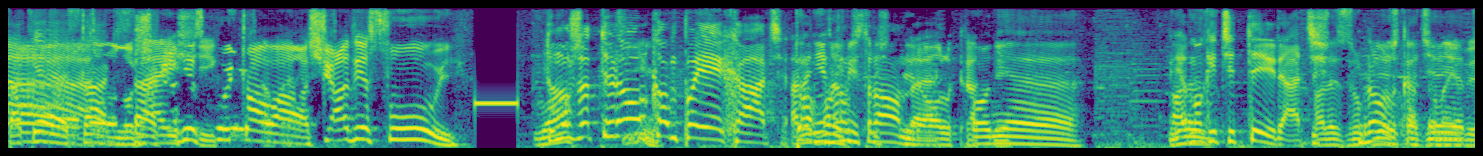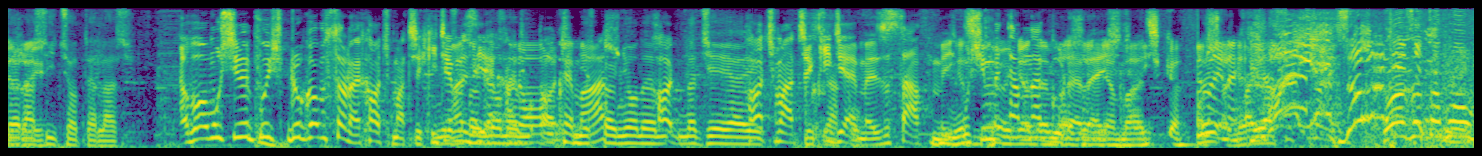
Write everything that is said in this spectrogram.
Tak jest, tak, O, tak. Świat jest twój, mała, świat jest twój. Tu można tyrolką pojechać, ale nie w tą stronę. Rolka, O ty. nie. Ja Ale- mogę cię tyrać. Ale zrób Rolka dzieje, teraz idź o teraz. No bo musimy pójść w drugą stronę. Chodź Maciek, idziemy zjechać. Chodź. Niespełnione Chodź. nadzieje. Chodź Maciek, idziemy, zostawmy ich. Musimy tam na górę wejść. Maćka. O, za tobą!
